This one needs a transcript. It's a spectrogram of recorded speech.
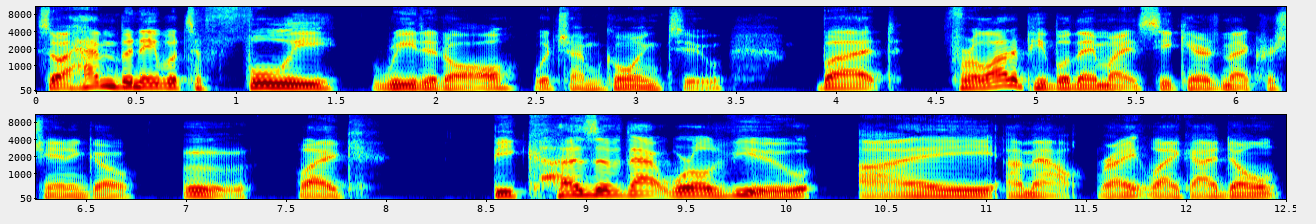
So I haven't been able to fully read it all, which I'm going to. But for a lot of people, they might see charismatic Christianity and go, ooh, like because of that worldview, I I'm out, right? Like I don't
